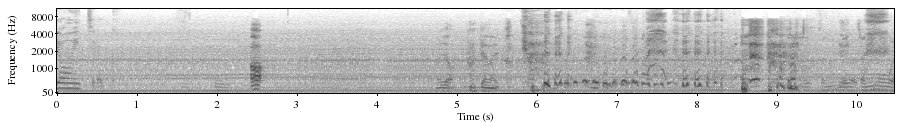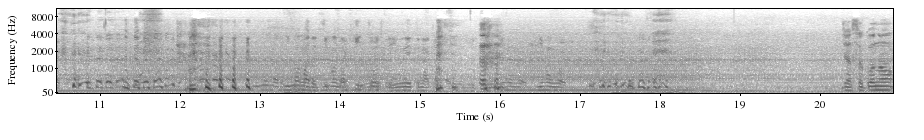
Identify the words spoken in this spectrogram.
四一六。あいや関係ないかめっちゃ日本語やから。今まで自分が緊張して言えてなかった。日本語や。日本語や。じゃあそこの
